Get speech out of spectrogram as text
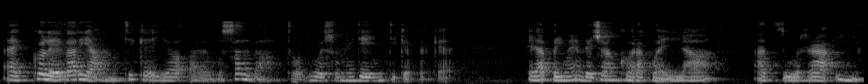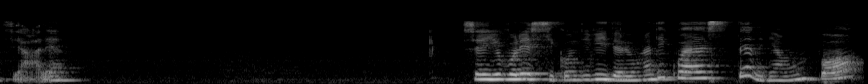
ecco le varianti che io avevo salvato. Due sono identiche perché e la prima invece è ancora quella azzurra iniziale. Se io volessi condividere una di queste vediamo un po'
